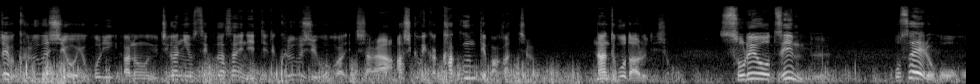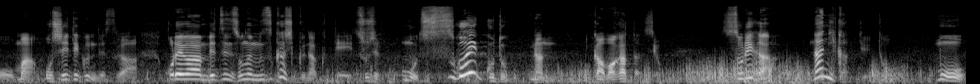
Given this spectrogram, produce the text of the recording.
例えばくるぶしを横にあの内側に寄せてくださいねって言ってくるぶし動かしたら足首がカクンって曲がっちゃう。なんてことあるでしょそれを全部抑える方法をまあ教えていくんですがこれは別にそんなに難しくなくてそしてもうすごいことなんが分かったんですよ。それが何かっていうともう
